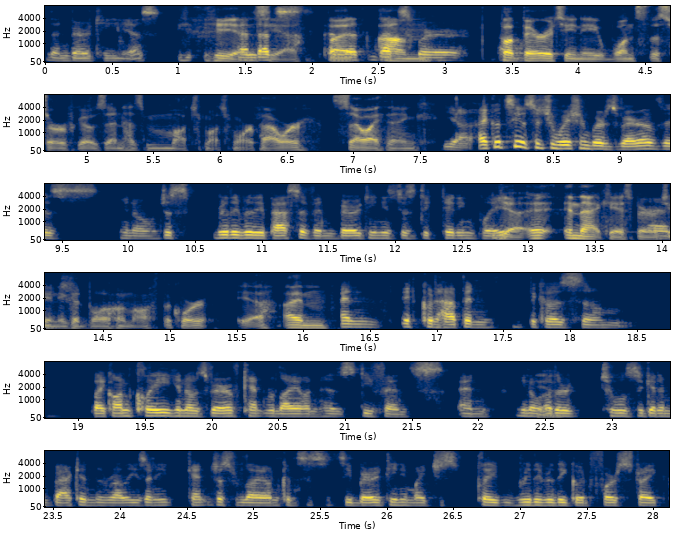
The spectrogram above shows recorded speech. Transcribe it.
than Berrettini is. He, is, and that's, yeah. But that, that's um, where. But um, Berrettini, once the serve goes in, has much much more power. So I think. Yeah, I could see a situation where Zverev is, you know, just really really passive, and Berrettini is just dictating play. Yeah, in that case, Berrettini and, could blow him off the court. Yeah, I'm. And it could happen because um, like on clay, you know, Zverev can't rely on his defense and you know yeah. other tools to get him back in the rallies, and he can't just rely on consistency. Berrettini might just play really, really good first strike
